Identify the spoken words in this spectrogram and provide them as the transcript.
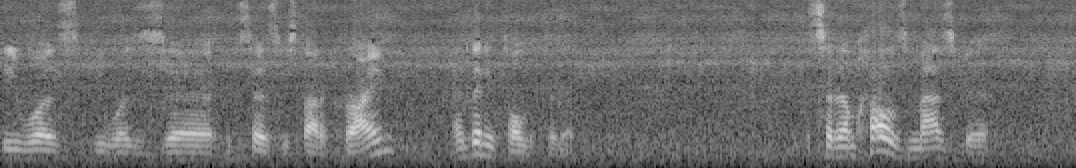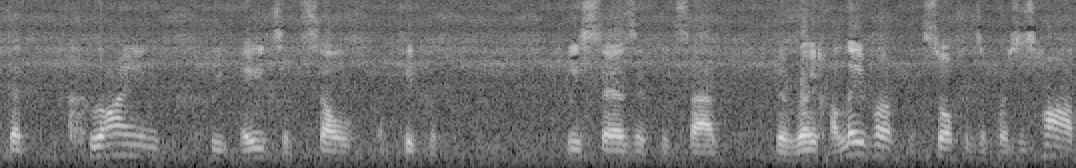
he was, he was, uh, it says he started crying, and then he told it to them. So Ramchal's Masber, that crying creates itself a tikkun. He says it's at the Reich Aleva, it softens a person's heart,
